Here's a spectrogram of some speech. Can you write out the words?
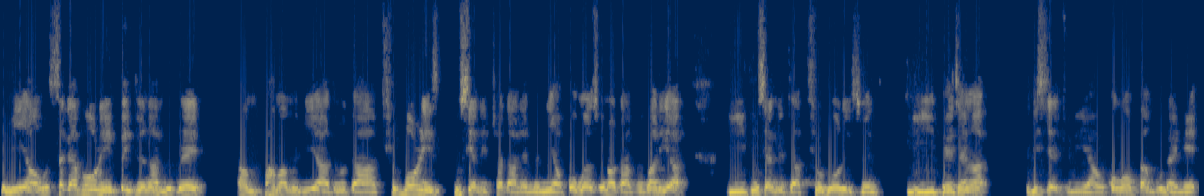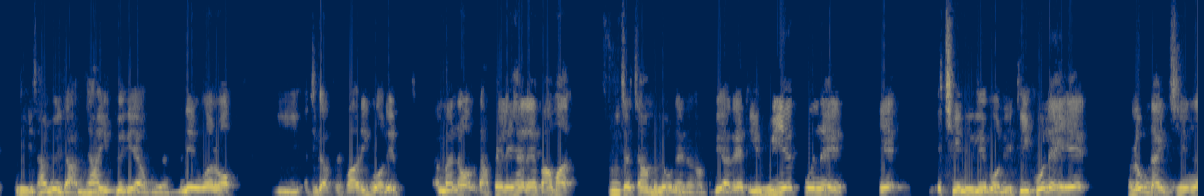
မမြင်အောင် second ball တွေပိတ်သွင်းတာမျိုးပဲဘာမှမမြင်ရတော့ဒါ few ball တွေသူ့ဆီကနေထွက်တာလည်းမမြင်အောင်ပုံမှန်ဆိုတော့ဒါ February ကဒီသူ့ဆက်နေတာ few ball တွေဆိုရင်ဒီဘေဂျန်ကဒီလစ်ရဲ့ဂျူနီယာကိုကောင်းကောင်းပံ့ပိုးနိုင်တဲ့အနေအထားမျိုးဒါအများကြီးတွေ့ကြရဘူး။မနေ့ကတော့ဒီအဓိက February ပေါ့လေအမှန်တော့ဒါဖယ်လီဟန်လည်းဘာမှထူးခြားခြားမလုပ်နိုင်တော့ပြရတယ်ဒီ real ကွင်းလေ ရဲ့အခြေအနေလေးပေါ့လေဒီကွင်းလေရဲ့မလုပ်နိုင်ခြင်းက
